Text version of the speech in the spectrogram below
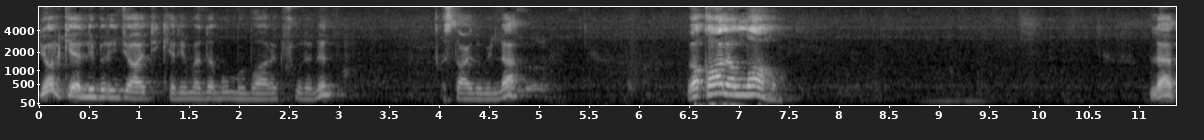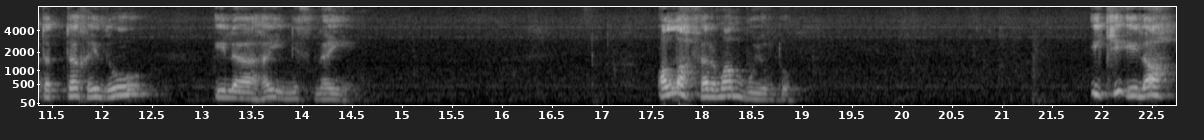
Diyor ki 51. ayet-i kerimede bu mübarek surenin Estaizu billah ve kâlellâhu La tettehidû ilaheyn ithneyn Allah ferman buyurdu. İki ilah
